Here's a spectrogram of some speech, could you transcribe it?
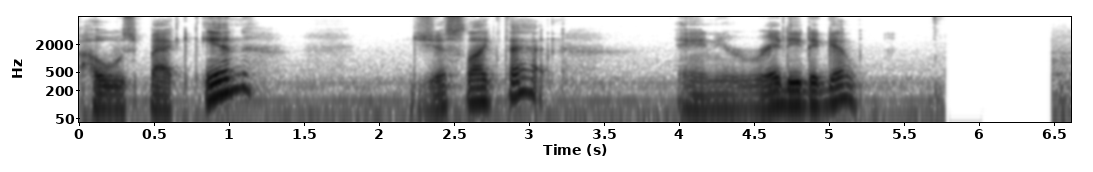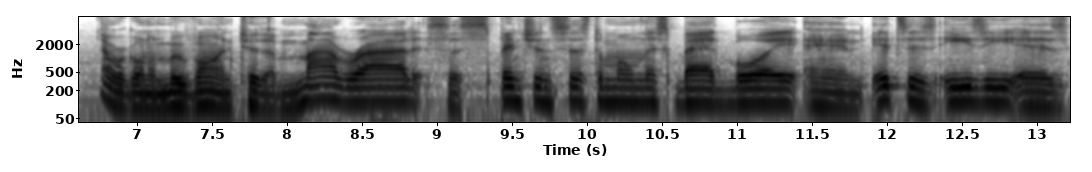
hose back in just like that and you're ready to go now we're going to move on to the MyRide suspension system on this bad boy and it's as easy as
